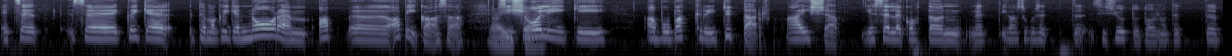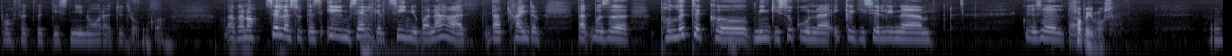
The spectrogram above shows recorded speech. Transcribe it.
et see see kõige, tema kõige noorem ab, äh, abikaasa Aisha. siis oligi Abu Bakri tütar Aisha ja selle kohta on need igasugused siis jutud olnud, et prohvet võttis nii noore tüdruku. aga noh, selles suhtes ilmselgelt siin juba näha, et that kind of, that was a political mingisugune ikkagi selline, kuidas öelda? sobimus no,.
